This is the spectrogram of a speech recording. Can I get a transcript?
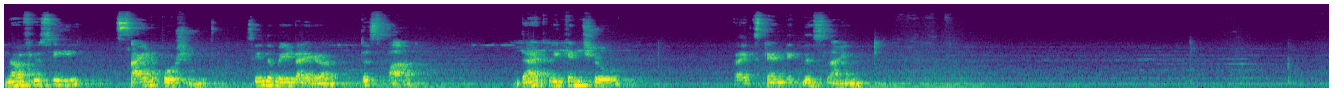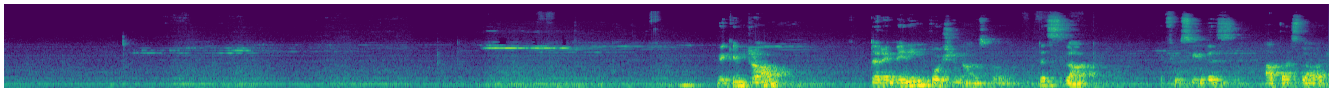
Now if you see side portion, see in the main diagram, this part, that we can show by extending this line we can draw the remaining portion also this slot if you see this upper slot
